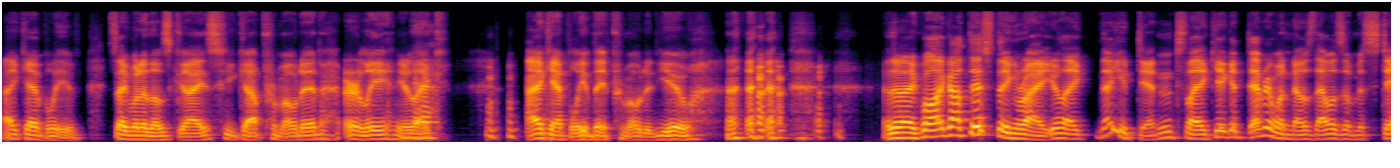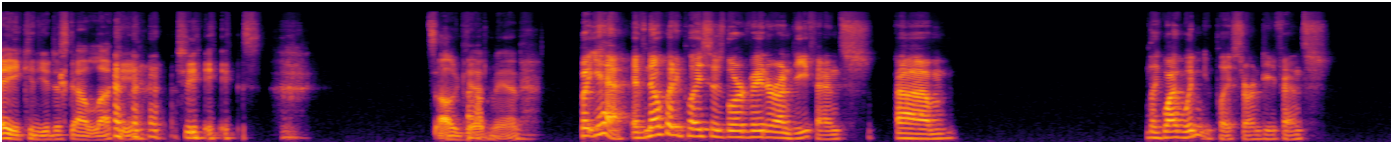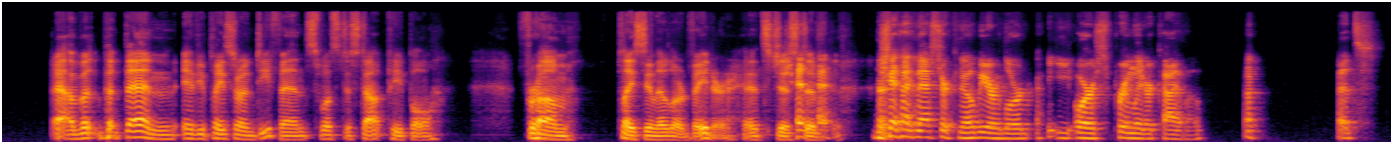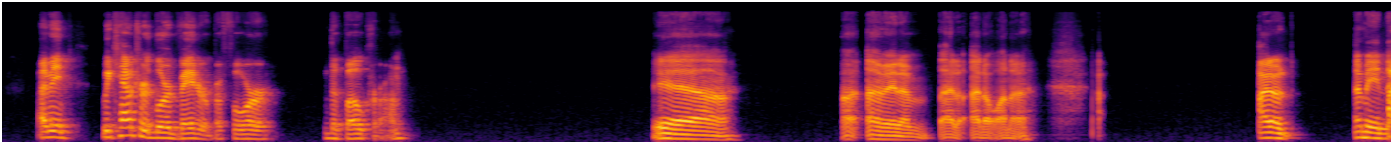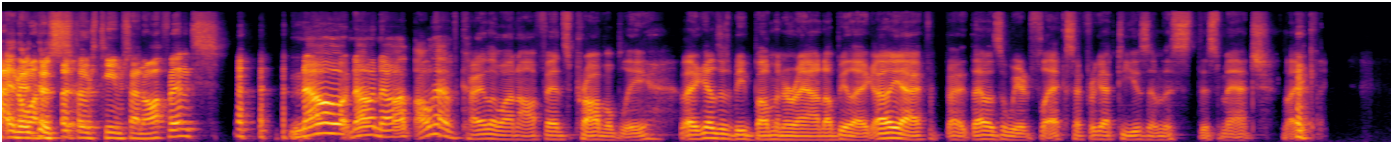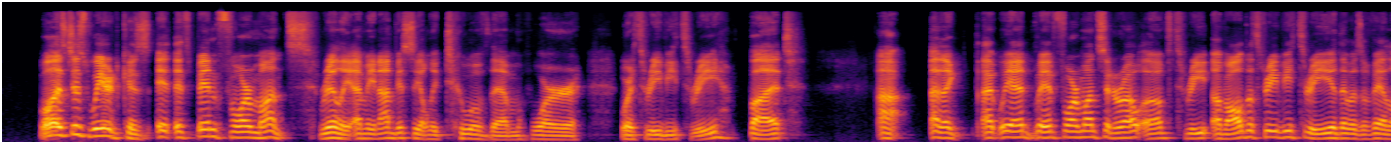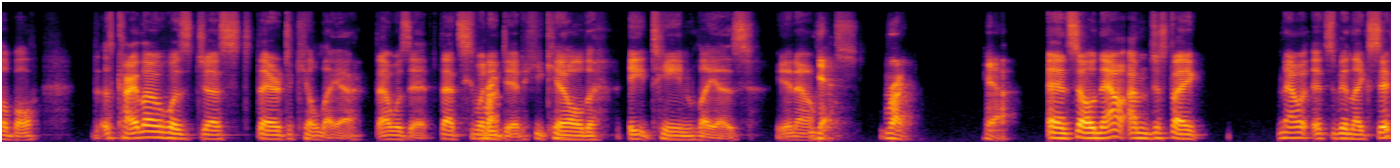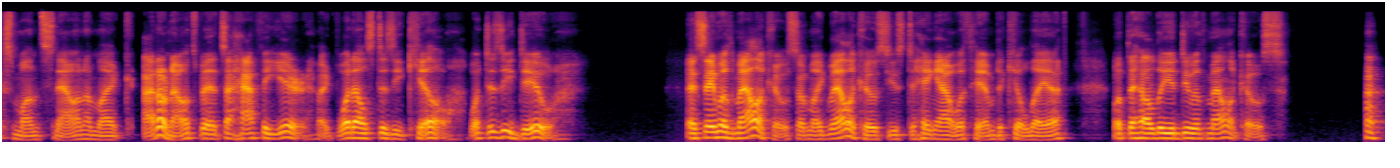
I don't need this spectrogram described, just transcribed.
I can't believe it's like one of those guys he got promoted early, and you're Yeah. like, I can't believe they promoted you. And they're like, "Well, I got this thing right." You're like, "No, you didn't." Like, you get everyone knows that was a mistake, and you just got lucky. Jeez, it's all Uh, good, man. but yeah, if nobody places Lord Vader on defense, um, like why wouldn't you place her on defense? Yeah, but but then if you place her on defense, what's to stop people from placing their Lord Vader? It's just a Jedi, Jedi Master Kenobi or Lord or Supreme Leader Kylo. That's, I mean, we countered Lord Vader before the Bokron. yeah. I, I mean, I'm I don't, I don't want to. I don't. I mean, I don't want to put those teams on offense. No, no, no. I'll, have Kylo on offense probably. Like he'll just be bumming around. I'll be like, "Oh yeah, I, I- that was a weird flex. I forgot to use him this this match." Like, well, it's just weird because it, it's been four months, really. I mean, obviously only two of them were were three v three, but uh, I like I, we had we had four months in a row of three of all the three v three that was available. Kylo was just there to kill Leia. That was it. That's what he did. He killed 18 Leias, you know? Yes. Right. Yeah. And so now I'm just like, now it's been like six months now, and I'm like, I don't know. It's been it's a half a year. Like, what else does he kill? What does he do? And same with Malicos. I'm like, Malicos used to hang out with him to kill Leia. What the hell do you do with Malicos? You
